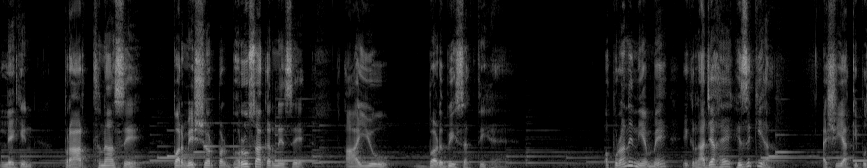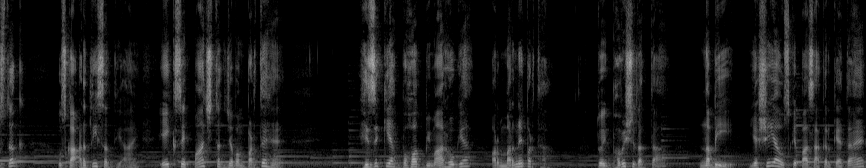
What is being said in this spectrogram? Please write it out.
लेकिन प्रार्थना से, परमेश्वर पर भरोसा करने से आयु बढ़ भी सकती है। और पुराने नियम में एक राजा है हिजकिया अशिया की पुस्तक, उसका अड़तीस अध्याय एक से पाँच तक जब हम पढ़ते हैं हिजकिया बहुत बीमार हो गया और मरने पर था। तो एक भविष्य दक्ता नबी यशिया उसके पास आकर कहता है,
